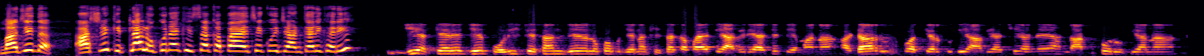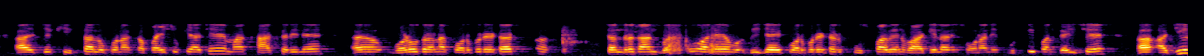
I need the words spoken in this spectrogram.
માજીદ, આશરે કેટલા લોકોના ખિસ્સા કપાયા છે? કોઈ જાણકારી ખરી? જી, અત્યારે જે પોલીસ સ્ટેશન જે લોકો જેના ખિસ્સા કપાયા તે આવી રહ્યા છે, તેમાંના અઢાર લોકો અત્યાર સુધી આવ્યા છે અને લાખો રૂપિયાના જે ખિસ્સા લોકોના કપાઈ ચુક્યા છે. એમાં ખાસ કરીને વડોદરાના કોર્પોરેટર ચંદ્રકાંત ભટ્ટો અને બીજા એક કોર્પોરેટર પુષ્પાબેન વાઘેલાની સોનાની મૂર્તિ પણ ગઈ છે. હજી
